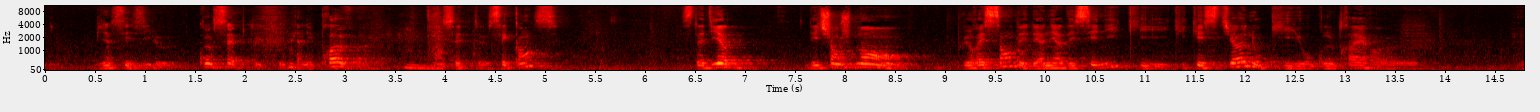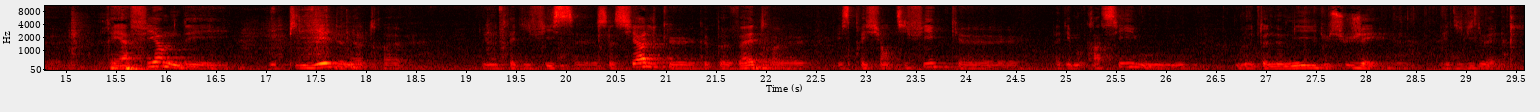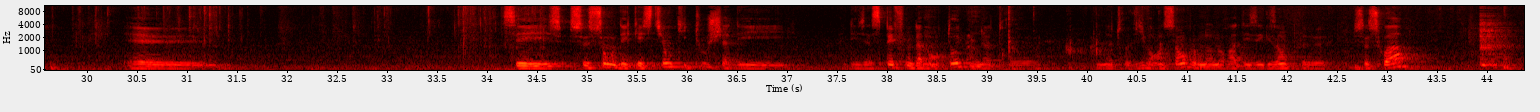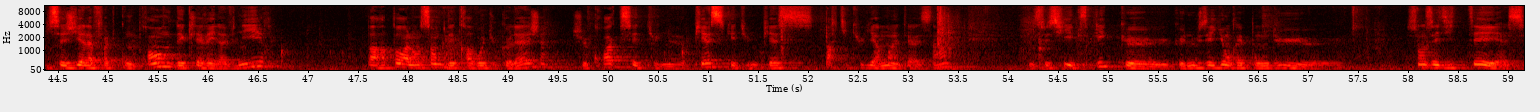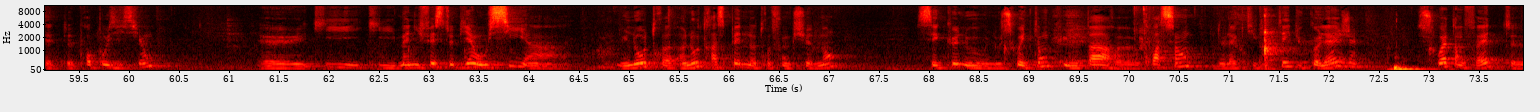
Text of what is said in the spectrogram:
bien saisi le concept qui est à l'épreuve dans cette séquence, c'est-à-dire des changements plus récents des dernières décennies qui, questionnent ou qui, au contraire, euh, euh, réaffirment des, piliers de notre, de notre édifice social que peuvent être l'esprit scientifique, euh, la démocratie ou, l'autonomie du sujet individuel. Euh, ce sont des questions qui touchent à des, aspects fondamentaux de notre, de notre vivre ensemble. On en aura des exemples ce soir. Il s'agit à la fois de comprendre, d'éclairer l'avenir par rapport à l'ensemble des travaux du collège, je crois que c'est une pièce qui est une pièce particulièrement intéressante. Et ceci explique que, nous ayons répondu euh, sans hésiter à cette proposition euh, qui, manifeste bien aussi un, autre aspect de notre fonctionnement, c'est que nous, souhaitons qu'une part euh, croissante de l'activité du collège soit en fait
